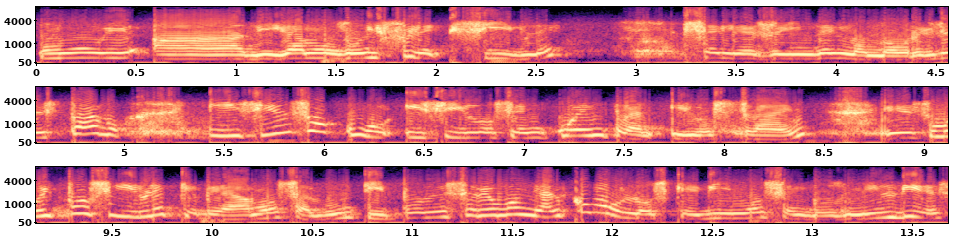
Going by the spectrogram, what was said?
muy, ah, digamos, muy flexible, se les rinden honores de Estado. Y si eso ocurre, y si los encuentran y los traen, es muy posible que veamos algún tipo de ceremonial como los que vimos en 2010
